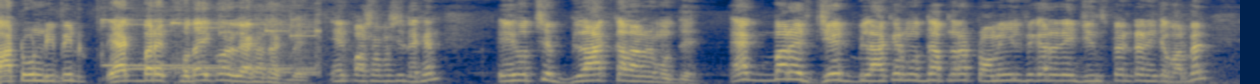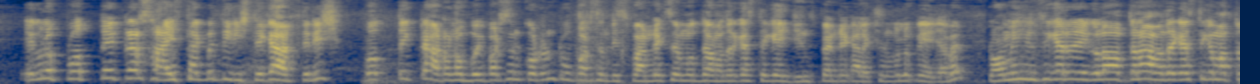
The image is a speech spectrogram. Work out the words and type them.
বাটন রিপিট একবারে খোদাই করে লেখা থাকবে। এর পাশাপাশি দেখেন, এই হচ্ছে ব্ল্যাক কালারের মধ্যে। একবারে জেড ব্ল্যাকের মধ্যে আপনারা টমি হিল ফিগারের এই জিন্স প্যান্টটা নিতে পারবেন। এগুলো প্রত্যেকটার সাইজ থাকবে তিরিশ থেকে আটত্রিশ। প্রত্যেকটা আটানব্বই percent cotton two percent spandex এর মধ্যে আমাদের কাছ থেকে এই জিন্স প্যান্টের কালেকশনগুলো পেয়ে যাবে টমি হিল ফিগারের এগুলো আপনারা আমাদের কাছ থেকে মাত্র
